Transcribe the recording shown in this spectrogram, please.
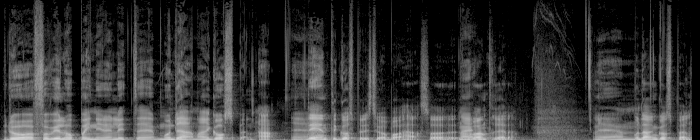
Då får vi väl hoppa in i den lite modernare gospeln. Ja, Eh, det är inte gospelhistoria bara här, så Nej. var inte rädda. ehm, Modern gospel.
